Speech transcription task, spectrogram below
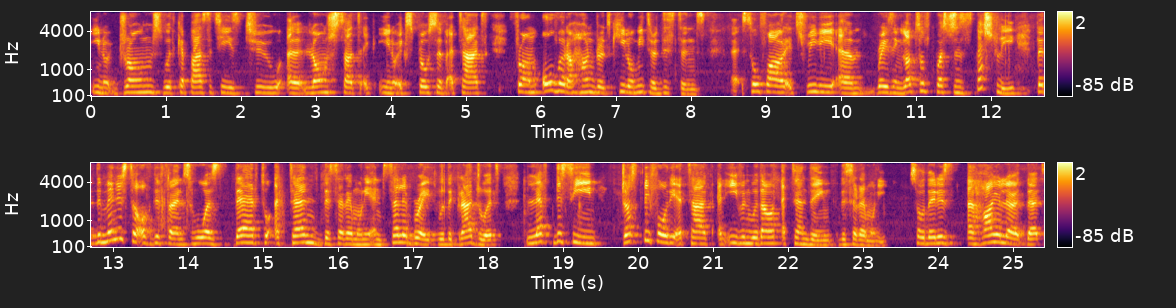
you know drones with capacities to uh, launch such you know explosive attacks from over a hundred kilometer distance. Uh, so far, it's really um, raising lots of questions, especially that the Minister of Defense, who was there to attend the ceremony and celebrate with the graduates, left the scene just before the attack and even without attending the ceremony. So there is a high alert that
